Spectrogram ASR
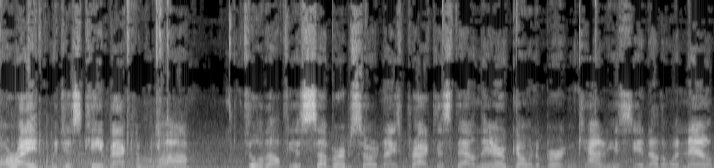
All right, we just came back from um, Philadelphia suburbs, saw a nice practice down there. Going to Bergen County, you see another one now.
